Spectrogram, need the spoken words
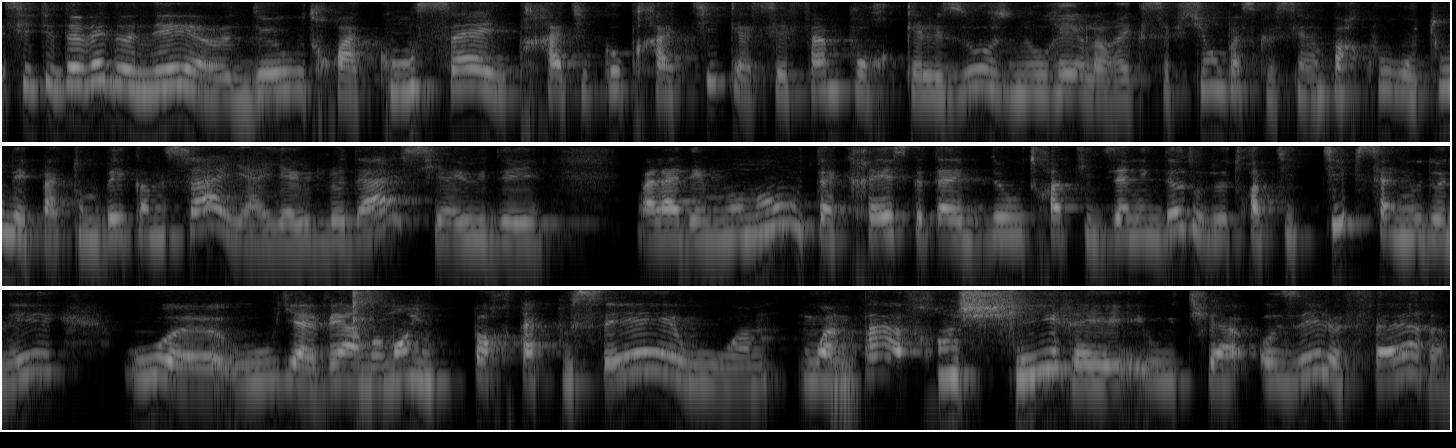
si tu devais donner euh, deux ou trois conseils pratico-pratiques à ces femmes pour qu'elles osent nourrir leur exception, parce que c'est un parcours où tout n'est pas tombé comme ça, il y a, il y a eu de l'audace, il y a eu des, voilà, des moments où tu as créé, est-ce que tu as deux ou trois petites anecdotes ou deux ou trois petits tips à nous donner euh, où, il y avait un moment, une porte à pousser ou un, pas à franchir et où tu as osé le faire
